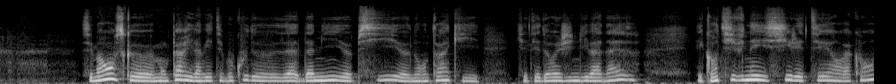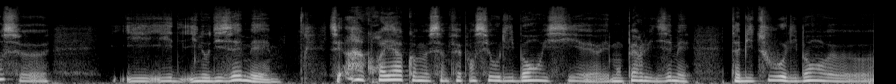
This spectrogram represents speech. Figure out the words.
c'est marrant parce que mon père, il invitait beaucoup d'amis euh, psy euh, qui, qui étaient d'origine libanaise. Et quand il venait ici l'été en vacances, il, nous disait, mais c'est incroyable comme ça me fait penser au Liban ici. Et mon père lui disait, mais t'habites où au Liban, euh,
